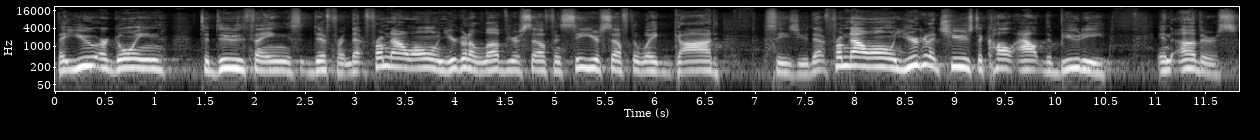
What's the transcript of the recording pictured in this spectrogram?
that you are going to do things different. That from now on, you're going to love yourself and see yourself the way God sees you. That from now on, you're going to choose to call out the beauty in others.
